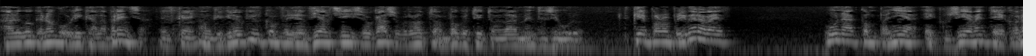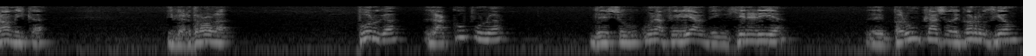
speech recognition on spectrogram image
algo que no publica la prensa. Aunque creo que el confidencial sí hizo caso, pero no, tampoco estoy totalmente seguro. Que por primera vez una compañía exclusivamente económica, Iberdrola, purga la cúpula de su, una filial de ingeniería eh, por un caso de corrupción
